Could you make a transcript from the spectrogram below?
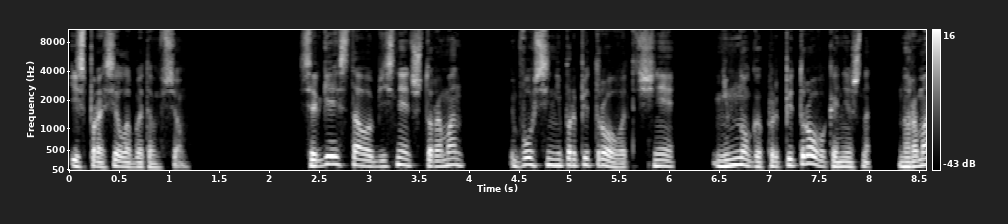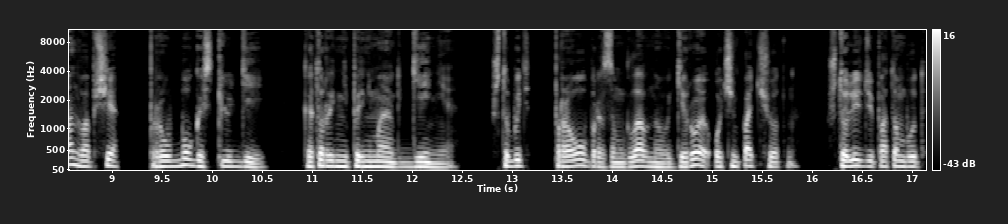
и спросил об этом всем. Сергей стал объяснять, что роман вовсе не про Петрова, точнее, немного про Петрова, конечно, но роман вообще про убогость людей, которые не принимают гения, что быть прообразом главного героя очень почетно, что люди потом будут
